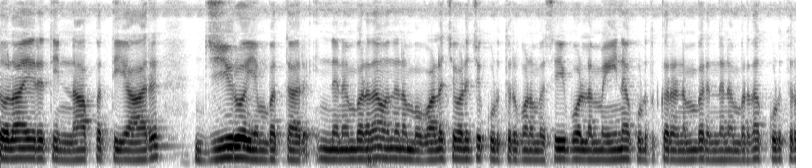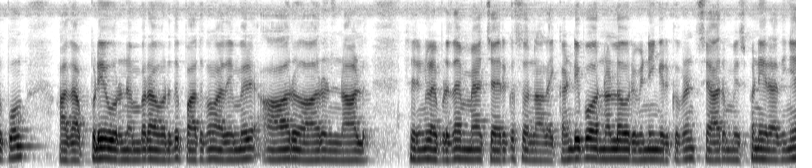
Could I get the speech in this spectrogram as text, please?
தொள்ளாயிரத்தி நாற்பத்தி ஆறு ஜீரோ எண்பத்தாறு. இந்த நம்பரை தான் வந்து நம்ம வளைச்சி வளைச்சி கொடுத்துருப்போம் நம்ம சி போர்டில் மெயினாக கொடுத்துக்கிற நம்பர் இந்த நம்பர் தான் கொடுத்துருப்போம். அது அப்படியே ஒரு நம்பராக வருது. பார்த்துக்கோங்க. அதேமாதிரி ஆறு ஆறு நாலு. சரிங்களா? இப்படி தான் மேட்ச் ஆயிருக்கு. ஸோ நாளைக்கு கண்டிப்பாக ஒரு நல்ல ஒரு வின்னிங் இருக்குது ஃப்ரெண்ட்ஸ் யாரும் மிஸ் பண்ணிடாதீங்க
